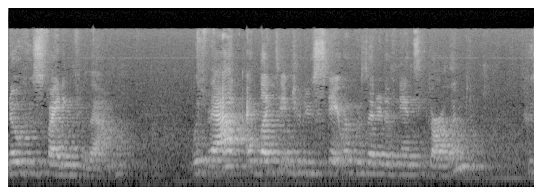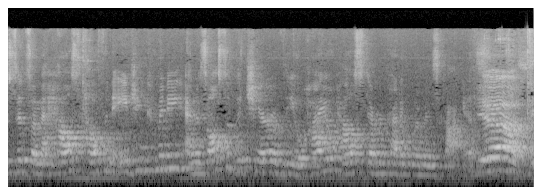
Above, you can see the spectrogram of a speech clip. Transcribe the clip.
know who's fighting for them. With that, I'd like to introduce State Representative Nancy Garland, who sits on the House Health and Aging Committee and is also the chair of the Ohio House Democratic Women's Caucus. Yes!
